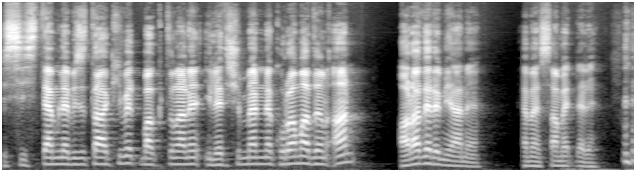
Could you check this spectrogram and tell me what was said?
Bir sistemle bizi takip et. Baktın hani iletişim benimle kuramadığın an ara derim yani. Hemen Sametleri.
